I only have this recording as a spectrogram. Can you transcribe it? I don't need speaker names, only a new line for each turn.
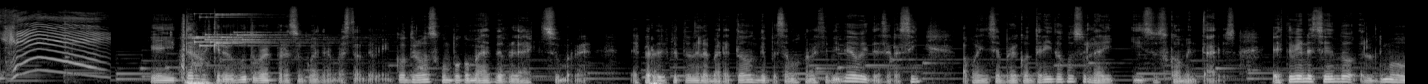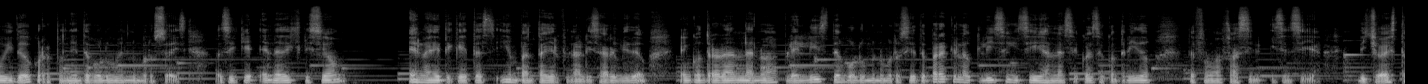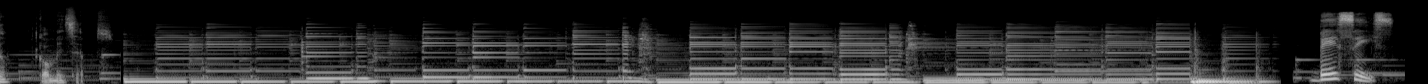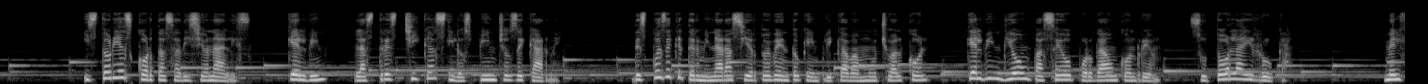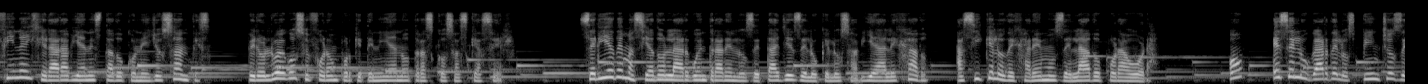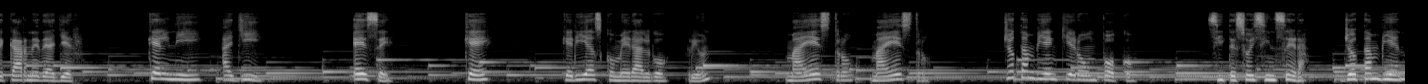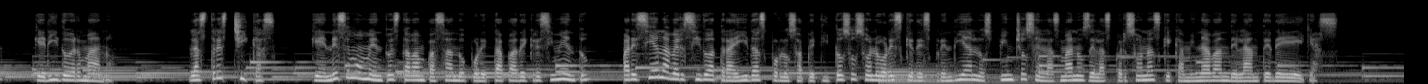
¡Hey, hey!
Y tal mis queridos youtubers, espero se encuentren bastante bien. Continuamos con un poco más de Black Summoner. Espero disfruten de la maratón que empezamos con este video y de ser así, apoyen siempre el contenido con su like y sus comentarios. Este viene siendo el último video correspondiente al volumen número 6, así que en la descripción, en las etiquetas y en pantalla al finalizar el video encontrarán la nueva playlist del volumen número 7 para que la utilicen y sigan la secuencia de contenido de forma fácil y sencilla. Dicho esto, comencemos.
B6. Historias cortas adicionales. Kelvin, las tres chicas y los pinchos de carne. Después de que terminara cierto evento que implicaba mucho alcohol, Kelvin dio un paseo por Gaon con Rion, Sutola y Ruka. Melfina y Gerard habían estado con ellos antes, pero luego se fueron porque tenían otras cosas que hacer. Sería demasiado largo entrar en los detalles de lo que los había alejado, así que lo dejaremos de lado por ahora. Oh, es el lugar de los pinchos de carne de ayer. Kelni, allí. Ese. ¿Qué? ¿Querías comer algo, Rion? Maestro, maestro. Yo también quiero un poco. Si te soy sincera, yo también, querido hermano. Las tres chicas, que en ese momento estaban pasando por etapa de crecimiento, parecían haber sido atraídas por los apetitosos olores que desprendían los pinchos en las manos de las personas que caminaban delante de ellas.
